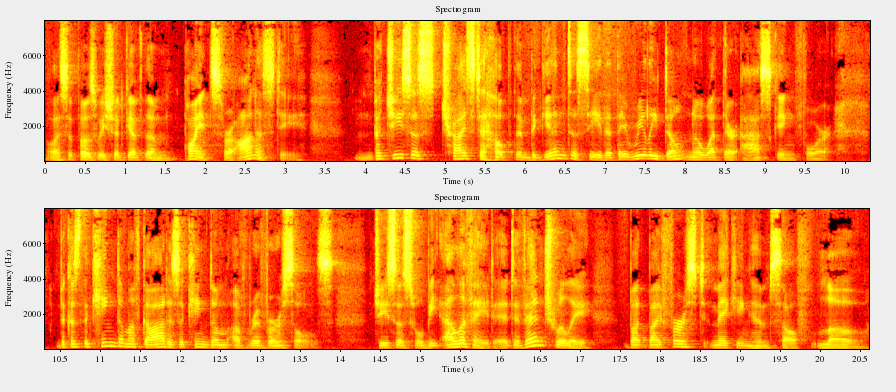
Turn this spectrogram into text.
Well, I suppose we should give them points for honesty. But Jesus tries to help them begin to see that they really don't know what they're asking for. Because the kingdom of God is a kingdom of reversals. Jesus will be elevated eventually, but by first making himself low.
